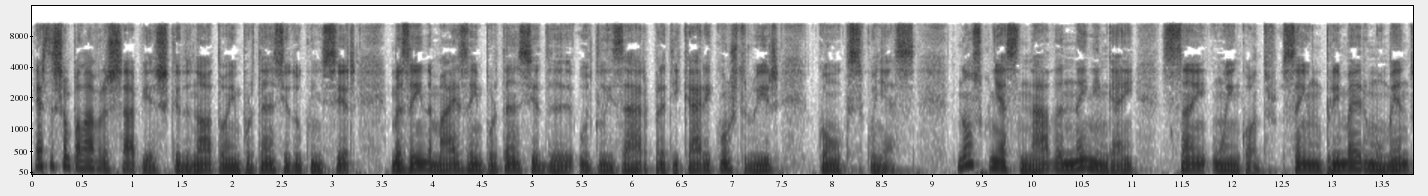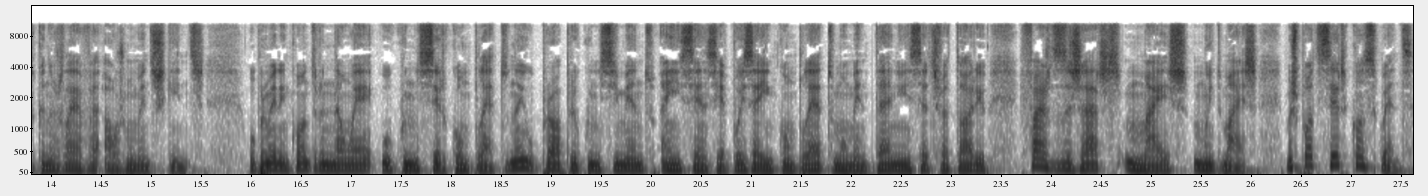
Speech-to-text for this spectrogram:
Estas são palavras sábias que denotam a importância do conhecer, mas ainda mais a importância de utilizar, praticar e construir com o que se conhece. Não se conhece nada nem ninguém sem um encontro, sem um primeiro momento que nos leva aos momentos seguintes. O primeiro encontro não é o conhecer completo, nem o próprio conhecimento em essência, pois é incompleto, momentâneo, insatisfatório, faz desejar mais, muito mais, mas pode ser consequente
